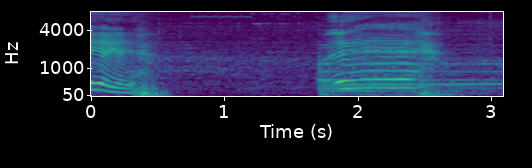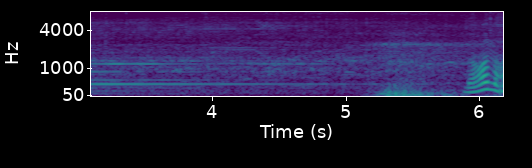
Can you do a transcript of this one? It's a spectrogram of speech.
やいやいやいや。ええー、7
